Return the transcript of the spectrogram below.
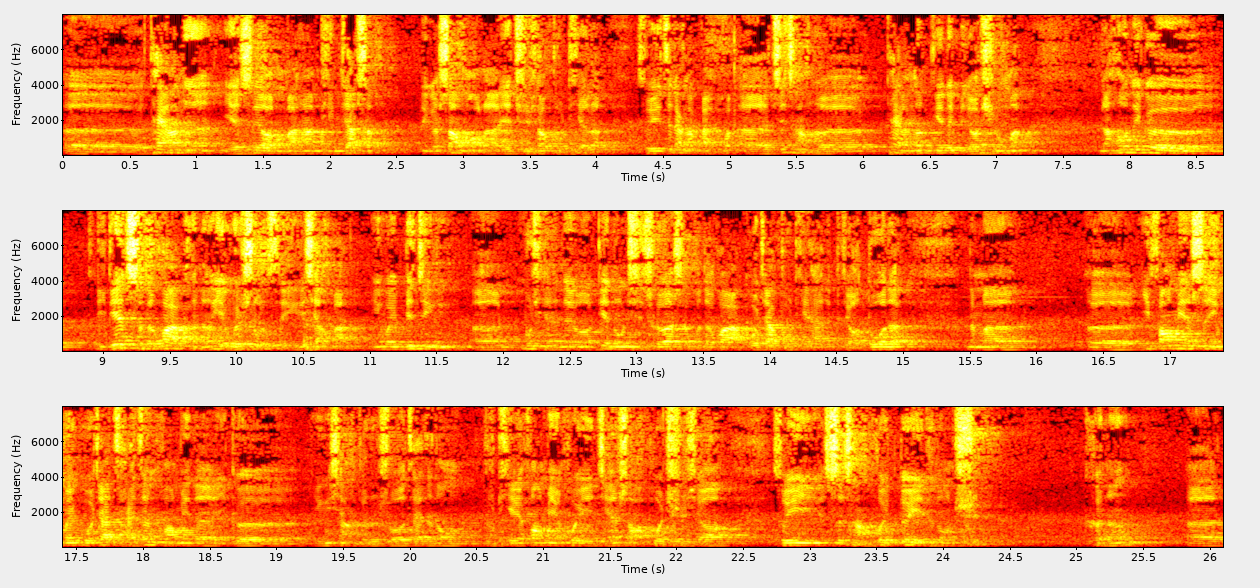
呃，太阳能也是要马上评价上那个上网了，也取消补贴了，所以这两个板块，呃，机场和太阳能跌得比较凶嘛。然后那个锂电池的话，可能也会受此影响吧，因为毕竟呃，目前那种电动汽车什么的话，国家补贴还是比较多的。那么呃，一方面是因为国家财政方面的一个影响，就是说在这种补贴方面会减少或取消，所以市场会对这种去可能呃，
